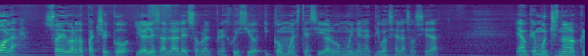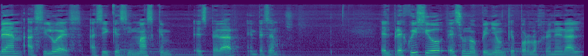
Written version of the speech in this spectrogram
Hola, soy Eduardo Pacheco y hoy les hablaré sobre el prejuicio y cómo este ha sido algo muy negativo hacia la sociedad. Y aunque muchos no lo crean, así lo es, así que sin más que esperar, empecemos. El prejuicio es una opinión que por lo general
